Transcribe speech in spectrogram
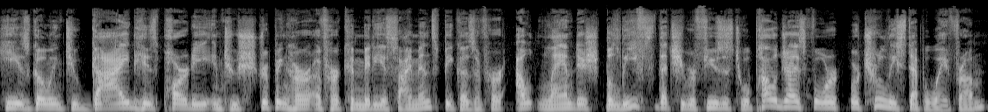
he is going to guide his party into stripping her of her committee assignments because of her outlandish beliefs that she refuses to apologize for or truly step away from.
